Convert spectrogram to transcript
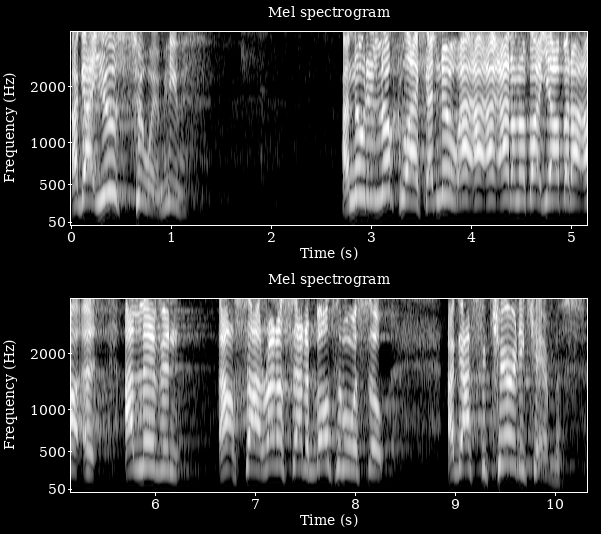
I got used to him. He was, I knew what he looked like. I knew, I, I, I don't know about y'all, but I, I, I live in outside, right outside of Baltimore, so I got security cameras.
